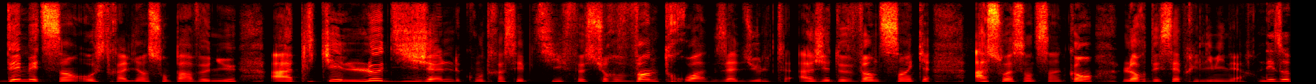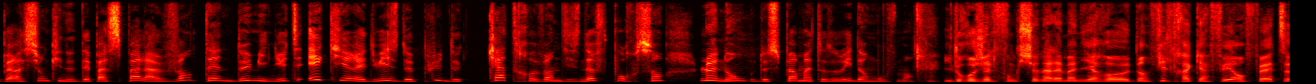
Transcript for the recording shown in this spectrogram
des médecins australiens sont parvenus à appliquer le digel contraceptif sur 23 adultes âgés de 25 à 65 ans lors d'essais préliminaires. Des opérations qui ne dépassent pas la vingtaine de minutes et qui réduisent de plus de 99% le nombre de spermatozoïdes en mouvement. L'hydrogel fonctionne à la manière euh, d'un filtre à café en fait.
